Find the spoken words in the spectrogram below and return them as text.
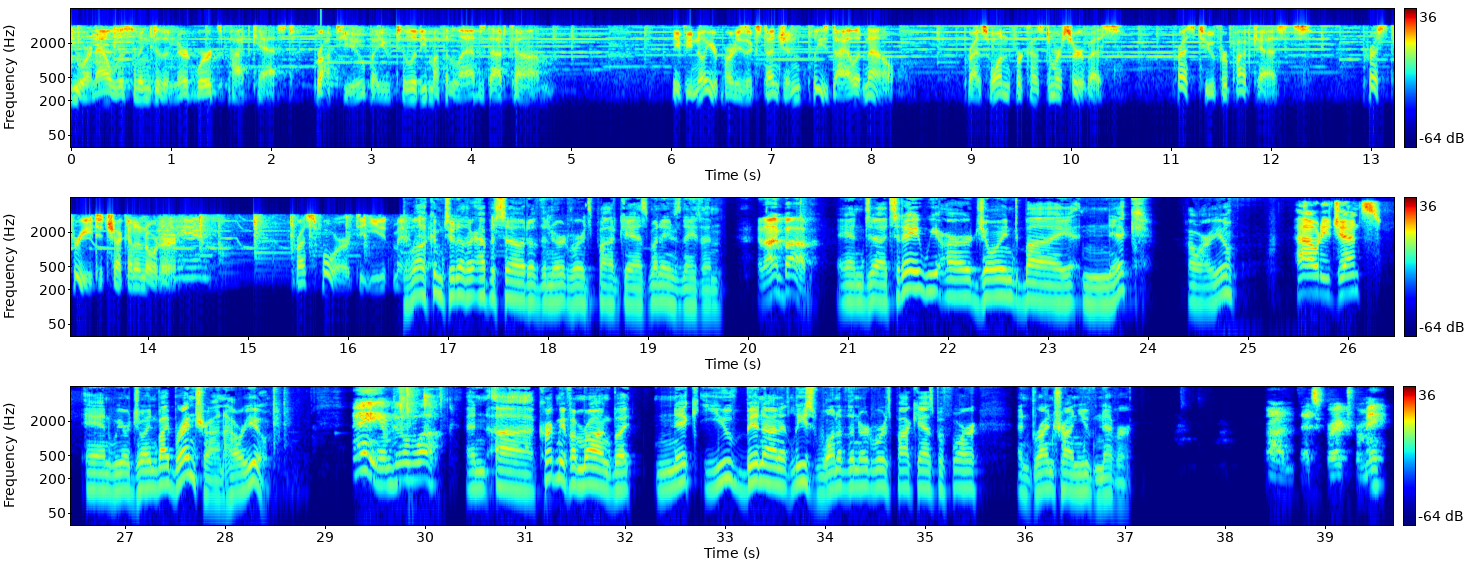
You are now listening to the NerdWords podcast, brought to you by UtilityMuffinLabs.com. If you know your party's extension, please dial it now. Press 1 for customer service. Press 2 for podcasts. Press 3 to check on an order. Press 4 to eat it manually. Welcome to another episode of the NerdWords podcast. My name is Nathan, And I'm Bob. and uh, today we are joined by Nick. How are you? Howdy, gents. And we are joined by Brentron. How are you? Hey, I'm doing well. And uh, correct me if I'm wrong, but Nick, you've been on at least one of the NerdWords podcasts before, and Brentron, you've never. Uh, that's correct for me.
